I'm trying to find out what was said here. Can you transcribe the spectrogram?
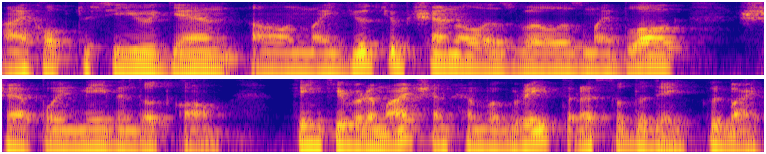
I hope to see you again on my YouTube channel as well as my blog, sharepointmaven.com. Thank you very much and have a great rest of the day. Goodbye.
